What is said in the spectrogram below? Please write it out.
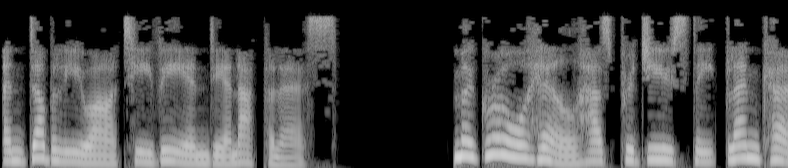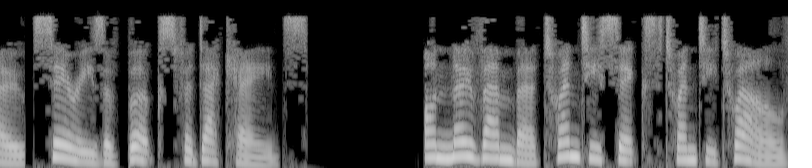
and WRTV Indianapolis. McGraw-Hill has produced the Glencoe series of books for decades. On November 26, 2012,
